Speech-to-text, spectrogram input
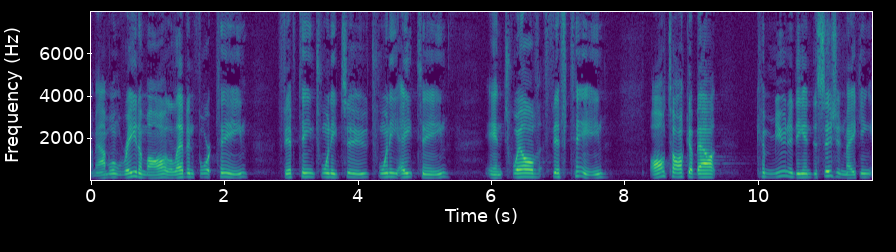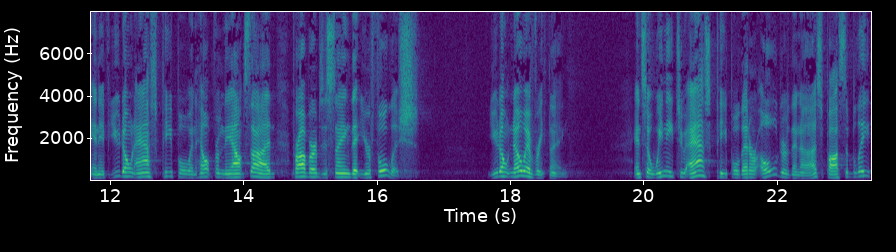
I mean, I won't read them all 11 14, 15 22, 20 18, and 12 15 all talk about community and decision making. And if you don't ask people and help from the outside, Proverbs is saying that you're foolish. You don't know everything. And so we need to ask people that are older than us, possibly,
